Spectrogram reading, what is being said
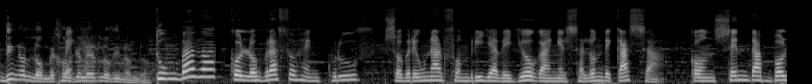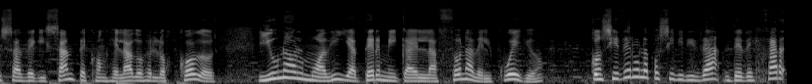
dínoslo, mejor que leerlo, dínoslo. Tumbada con los brazos en cruz sobre una alfombrilla de yoga en el salón de casa, con sendas bolsas de guisantes congelados en los codos y una almohadilla térmica en la zona del cuello, considero la posibilidad de dejar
